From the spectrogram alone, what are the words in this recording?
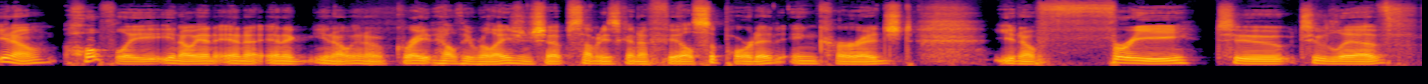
you know, hopefully, you know, in, in a in a you know in a great healthy relationship, somebody's going to feel supported, encouraged, you know, free to to live,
